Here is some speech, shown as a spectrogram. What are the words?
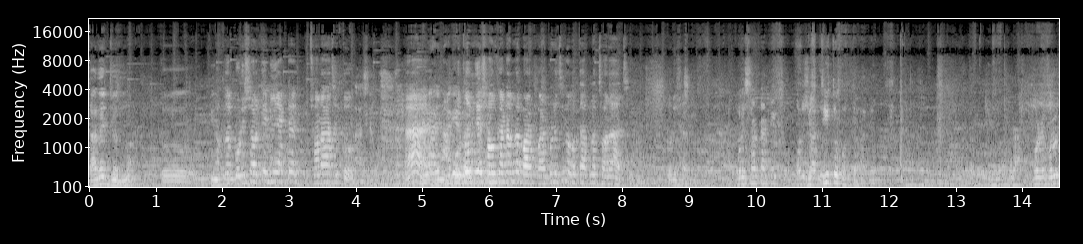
তাদের জন্য তো আপনার পরিসরকে নিয়ে একটা ছড়া আছে তো? হ্যাঁ প্রথম যে সংখ্যাটা আমরা বার বার করেছিলাম ওতে আপনার ছড়া আছে পরিসর। পরিসরটাকে বিস্তৃত করতে হবে। বলুন বলুন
